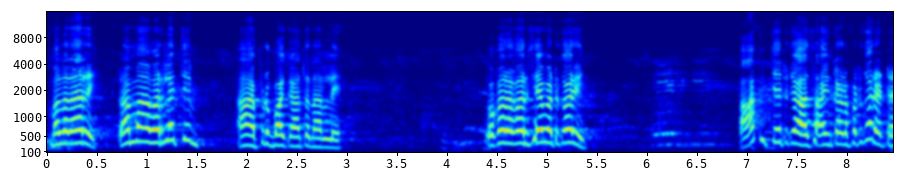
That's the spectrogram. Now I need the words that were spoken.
మళ్ళీ రారి. రమ్మా వరలచ్చి ఇప్పుడు బాగా కాతనారులే. ఒకరొకరు చేపట్టుకోరి. ఆకు ఇచ్చేట్టుగా సాయంకాలం పట్టుకోరట.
